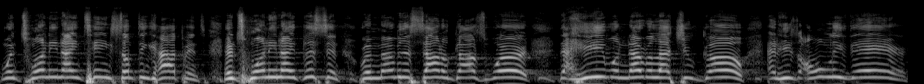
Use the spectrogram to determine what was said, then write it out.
when 2019 something happens, and 29, listen, remember the sound of God's word that He will never let you go, and He's only there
